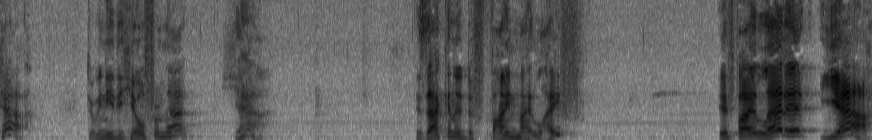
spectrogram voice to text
Yeah. Do we need to heal from that? Yeah. Is that going to define my life? If I let it, yeah.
